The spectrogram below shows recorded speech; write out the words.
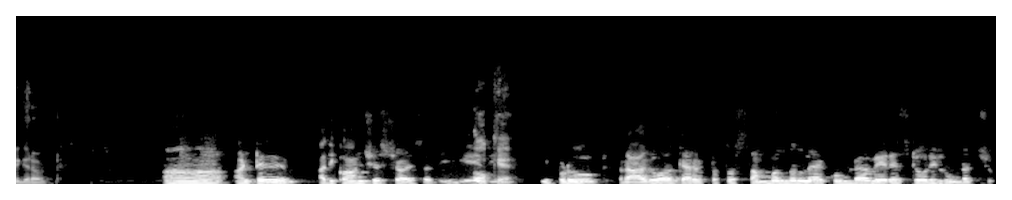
figure out అంటే అది కాన్షియస్ చాయిస్ అది. ఓకే. ఇప్పుడు రాఘవ క్యారెక్టర్తో సంబంధం లేకుండా వేరే స్టోరీలు ఉండొచ్చు.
